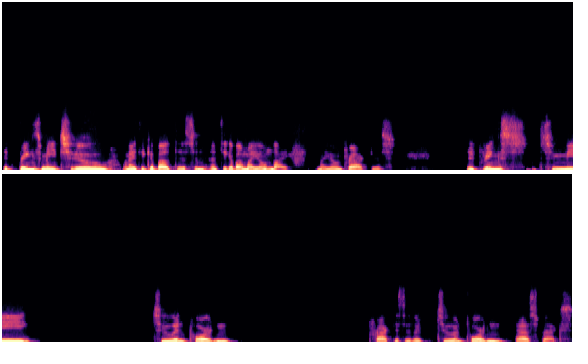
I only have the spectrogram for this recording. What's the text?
it brings me to, when I think about this and I think about my own life, my own practice, it brings to me two important practices or two important aspects.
